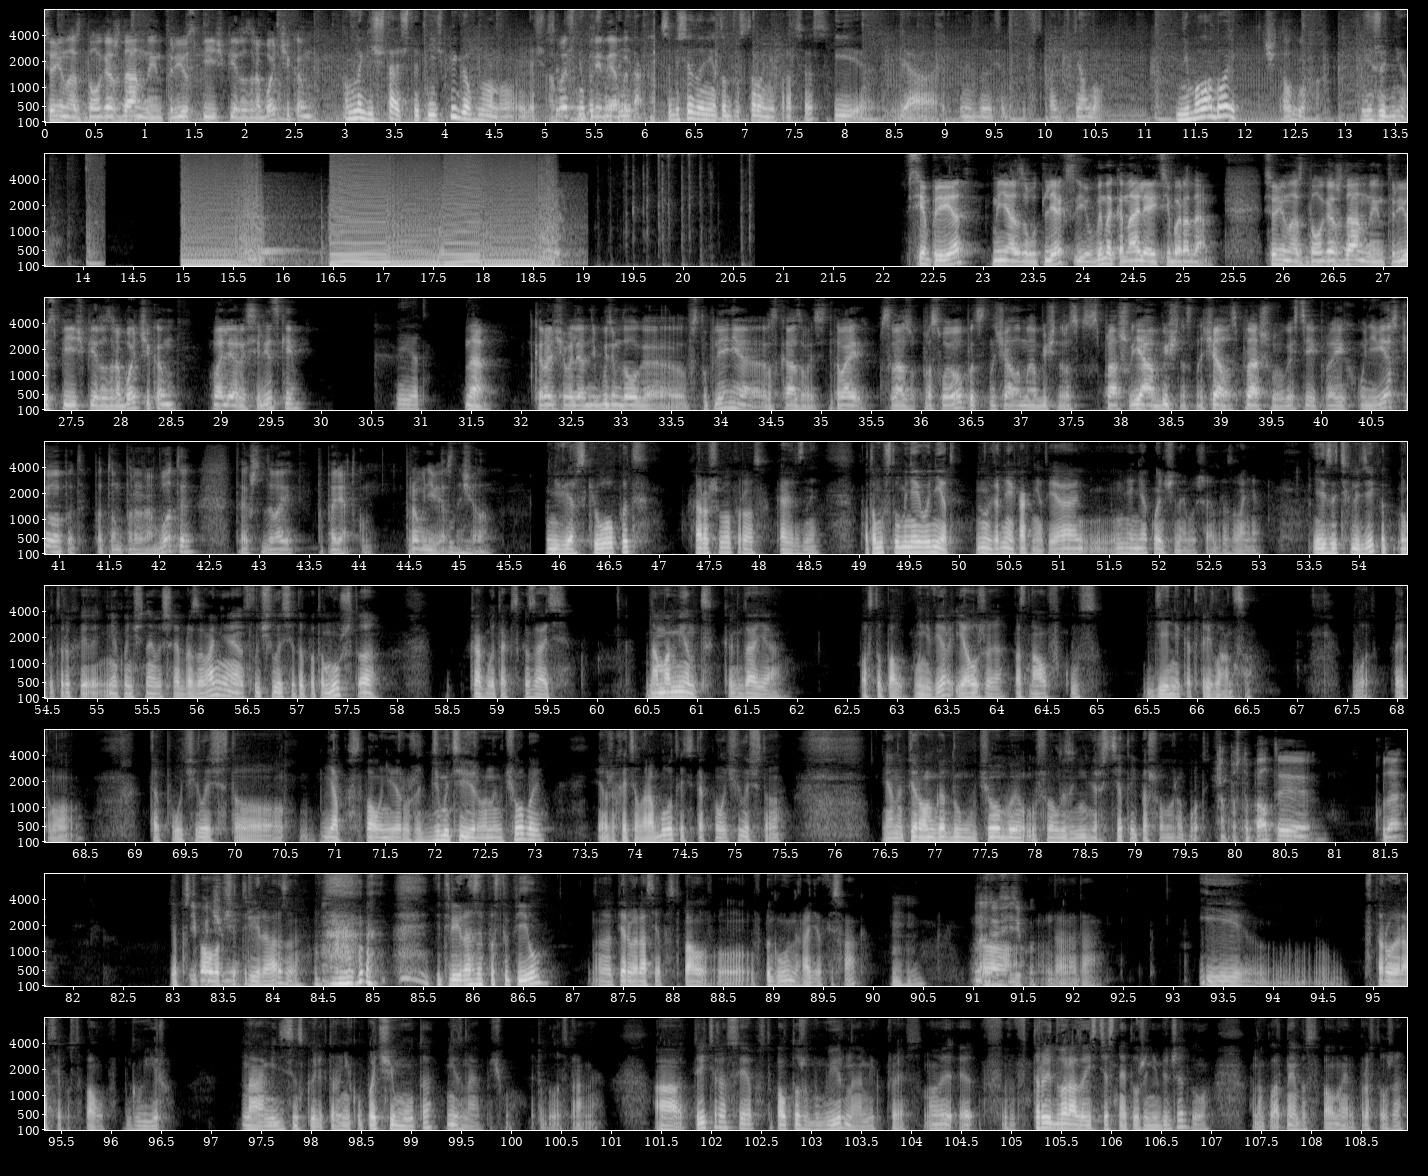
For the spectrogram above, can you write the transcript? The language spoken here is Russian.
Сегодня у нас долгожданное интервью с PHP-разработчиком. Ну, Многие считают, что PHP говно, но я сейчас Об этом, объясню, блин, почему я это не этом- так. Собеседование – это двусторонний процесс, и я рекомендую все-таки вступать в диалог. Не молодой, Читал Гофа? ежедневно. Всем привет, меня зовут Лекс, и вы на канале IT Борода. Сегодня у нас долгожданное интервью с PHP-разработчиком Валерой Селицкий. Привет. Да, короче, Валер, не будем долго вступления рассказывать. Давай сразу про свой опыт. Сначала мы обычно спрашиваю, я обычно сначала спрашиваю гостей про их универский опыт, потом про работы. Так что давай по порядку. Про универ сначала. Универский опыт. Хороший вопрос, каверзный. Потому что у меня его нет. Ну, вернее, как нет? Я, у меня не оконченное высшее образование. Я из этих людей, у которых э, не оконченное высшее образование, случилось это потому, что, как бы так сказать, на момент, когда я поступал в универ, я уже познал вкус денег от фриланса. Вот. Поэтому так получилось, что я поступал в универ уже демотивированный учебой. Я уже хотел работать. Так получилось, что я на первом году учебы ушел из университета и пошел работать. А поступал ты куда? Я поступал вообще три раза. И три раза поступил. Э, Первый раз я поступал в в ПГУ на радиофизфак. Угу. На радиофизику. Да, да, да. И э, второй раз я поступал в БГУИР на медицинскую электронику почему-то. Не знаю почему. Это было странно. А третий раз я поступал тоже в БГУИР на МИГПресс. Но э, э, вторые два раза, естественно, это уже не бюджет было. А на платное я поступал, но я просто уже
